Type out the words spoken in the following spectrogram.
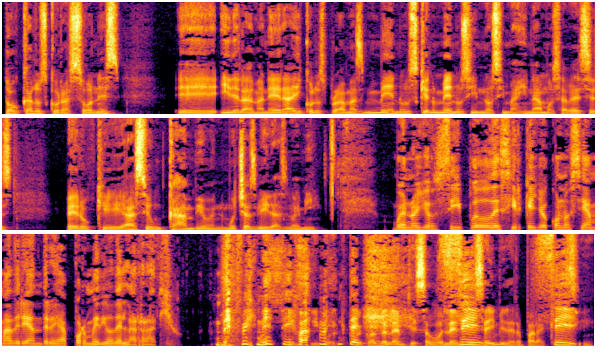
toca los corazones eh, y de la manera y con los programas menos que menos nos imaginamos a veces, pero que hace un cambio en muchas vidas, Noemí. Bueno, yo sí puedo decir que yo conocí a Madre Andrea por medio de la radio. Definitivamente. Sí, fue cuando la, empezó, la empecé a invitar para acá. Sí,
